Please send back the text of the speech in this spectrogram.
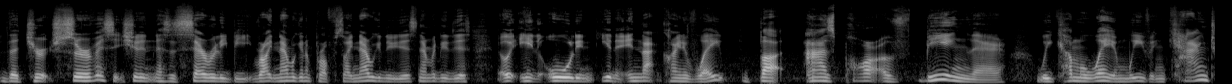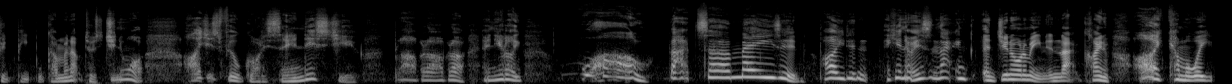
the church service. It shouldn't necessarily be right now. We're going to prophesy. Now we're going to do this. Now we're going to do this. Uh, in all in you know in that kind of way. But as part of being there, we come away and we've encountered people coming up to us. Do you know what? I just feel God is saying this to you. Blah blah blah. And you're like, whoa, that's amazing. I didn't, you know, isn't that, inc- uh, do you know what I mean? In that kind of, I come away,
